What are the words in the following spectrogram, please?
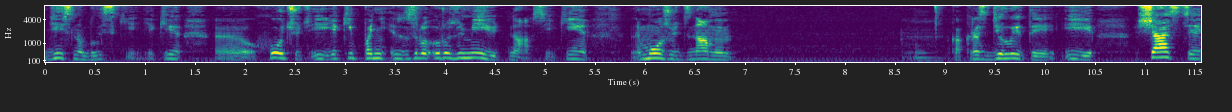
дійсно близькі, які е, хочуть і які розуміють нас, які можуть з нами як розділити і щастя,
